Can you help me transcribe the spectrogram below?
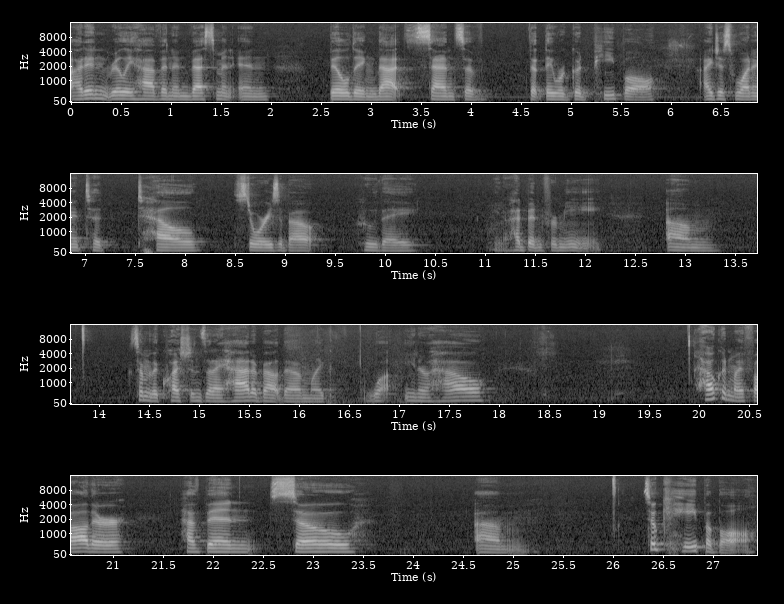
I didn't really have an investment in building that sense of that they were good people. I just wanted to tell stories about who they you know, had been for me. Um, some of the questions that I had about them, like, what, you know, how how could my father have been so um, so capable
